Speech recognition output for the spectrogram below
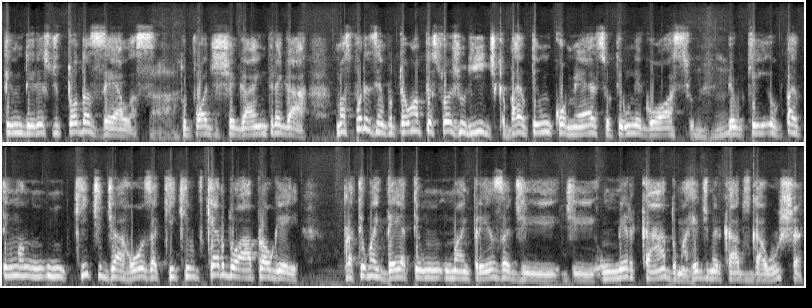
tem o endereço de todas elas. Ah. Tu pode chegar e entregar. Mas, por exemplo, tu é uma pessoa jurídica, bah, eu tenho um comércio, eu tenho um negócio, uhum. eu, eu, eu, tenho uma, um kit de arroz aqui que quero doar para alguém. Para ter uma ideia, tem um, uma empresa de, de um mercado, uma rede de mercados gaúcha,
